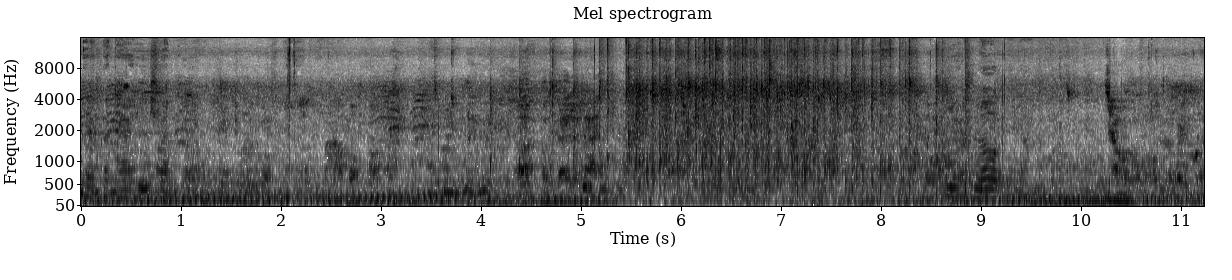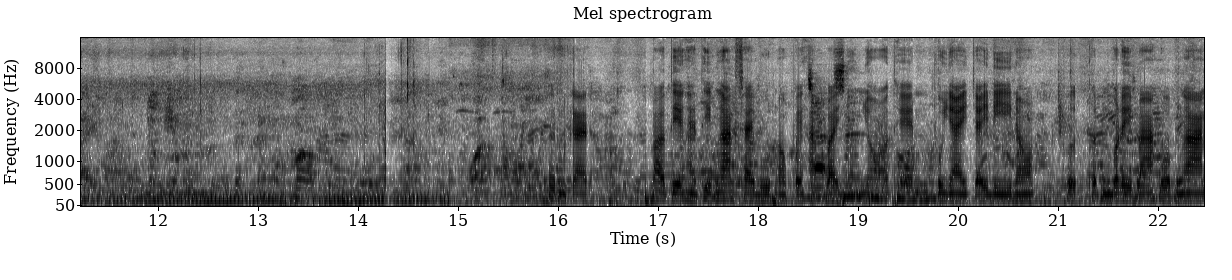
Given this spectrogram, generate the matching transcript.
เดี๋ยวก็ถ่ายรูปกันเรียบร้อยเนาะ เจ้า เพิ่นก็บ่าวเตียงให้ทีมงานสายบุญออกไปหับใบย่องย่อแทนผู้ใหญ่ใจดีเนาะเพิ่นเพิ่นบ่ได้มาร่วมงาน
